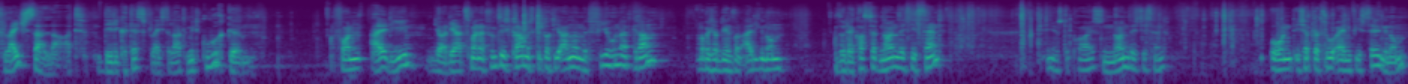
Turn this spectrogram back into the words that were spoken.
Fleischsalat, Delikatessfleischsalat mit Gurke von Aldi. Ja, der hat 250 Gramm. Es gibt auch die anderen mit 400 Gramm. Aber ich habe den von Aldi genommen. Also der kostet 69 Cent. Hier ist der Preis, 69 Cent. Und ich habe dazu einen Ficelle genommen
